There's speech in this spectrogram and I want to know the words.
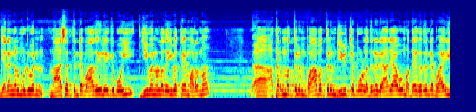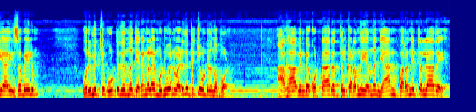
ജനങ്ങൾ മുഴുവൻ നാശത്തിന്റെ പാതയിലേക്ക് പോയി ജീവനുള്ള ദൈവത്തെ മറന്ന് അധർമ്മത്തിലും പാപത്തിലും ജീവിച്ചപ്പോൾ അതിന് രാജാവും അദ്ദേഹത്തിന്റെ ഭാര്യയായ ഇസബേലും ഒരുമിച്ച് കൂട്ടുനിന്ന് ജനങ്ങളെ മുഴുവൻ വഴിതെറ്റിച്ചുകൊണ്ടിരുന്നപ്പോൾ ആഹാബിന്റെ കൊട്ടാരത്തിൽ കടന്നു എന്ന് ഞാൻ പറഞ്ഞിട്ടല്ലാതെ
